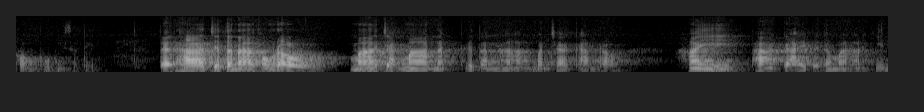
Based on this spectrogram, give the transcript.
ของผู้มีสติ แต่ถ้าเจตนาของเรามาจากมารนะคือตัณหาบัญชาการเรา ให้พากายไปทำมาหากิน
